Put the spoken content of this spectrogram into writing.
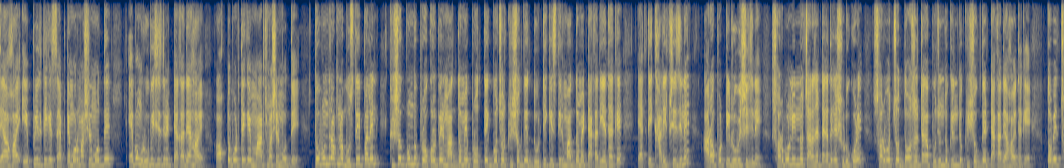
দেওয়া হয় এপ্রিল থেকে সেপ্টেম্বর মাসের মধ্যে এবং রুবি সিজনের টাকা দেওয়া হয় অক্টোবর থেকে মার্চ মাসের মধ্যে। তো বন্ধুরা, আপনারা বুঝতেই পারলেন, কৃষক বন্ধু প্রকল্পের মাধ্যমে প্রত্যেক বছর কৃষকদের দুটি কিস্তির মাধ্যমে টাকা দিয়ে থাকে। একটি খারিফ সিজনে, আর অপরটি রুবি সিজনে। সর্বনিম্ন চার হাজার টাকা থেকে শুরু করে সর্বোচ্চ দশ হাজার টাকা পর্যন্ত কিন্তু কৃষকদের টাকা দেওয়া হয়ে থাকে। তবে ছ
